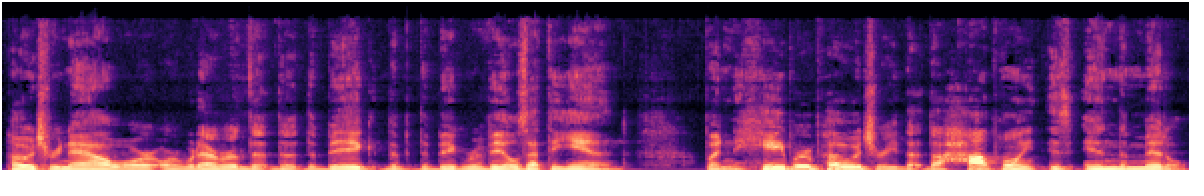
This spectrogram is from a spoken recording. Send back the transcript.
poetry now or, or whatever, the, the, the big the, the big reveals at the end. But in Hebrew poetry, the, the high point is in the middle.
